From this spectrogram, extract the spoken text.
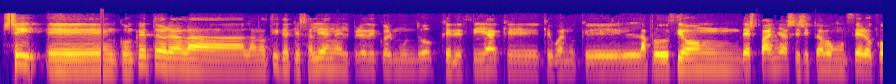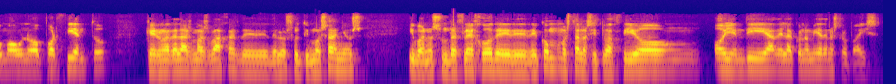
Sí, eh, en concreto era la, noticia que salía en el periódico El Mundo que decía que, bueno, que la producción de España se situaba en un 0,1%, que era una de las más bajas de, los últimos años. Y bueno, es un reflejo de, de, cómo está la situación hoy en día de la economía de nuestro país.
